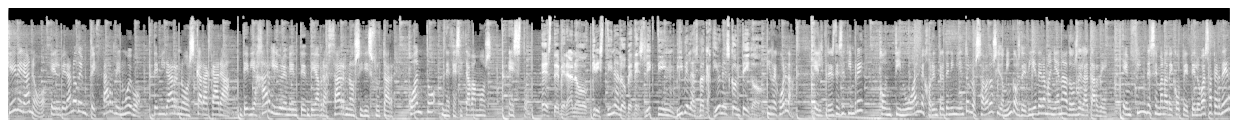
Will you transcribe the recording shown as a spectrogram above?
¡Qué verano! El verano de empezar de nuevo, de mirarnos cara a cara, de viajar libremente, de abrazarnos y disfrutar. ¿Cuánto necesitábamos esto? Este verano, Cristina López de Slichting vive las vacaciones contigo. Y recuerda, el 3 de septiembre continúa el mejor entretenimiento los sábados y domingos de 10 de la mañana a 2 de la tarde. En fin de semana de Cope, ¿te lo vas a perder?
